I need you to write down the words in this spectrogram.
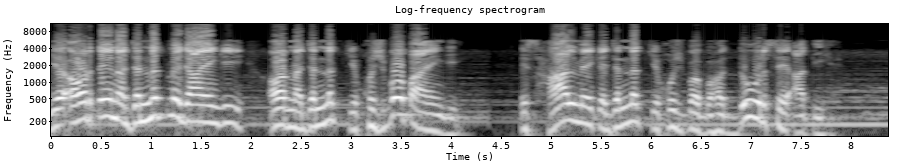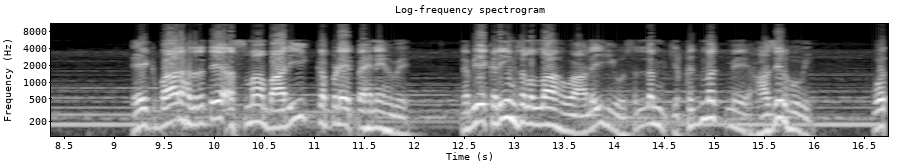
یہ عورتیں نہ جنت میں جائیں گی اور نہ جنت کی خوشبو پائیں گی۔ اس حال میں کہ جنت کی خوشبو بہت دور سے آتی ہے۔ ایک بار حضرت اسما باریک کپڑے پہنے ہوئے نبی کریم صلی اللہ علیہ وسلم کی خدمت میں حاضر ہوئی۔ وہ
